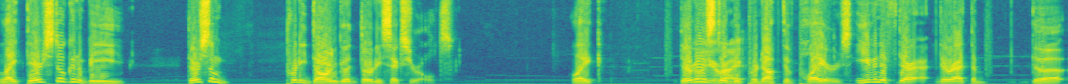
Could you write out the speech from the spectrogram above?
like they're still going to be there's some pretty darn good 36 year olds like they're No, going to still be productive players even if they're they're at the the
